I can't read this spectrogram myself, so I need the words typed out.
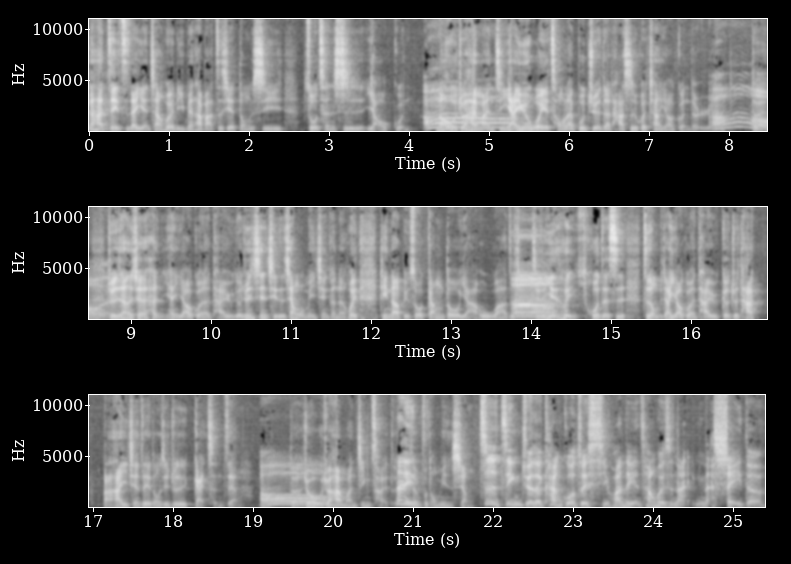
但他这一次在演唱会里面，他把这些东西做成是摇滚，然后我就还蛮惊讶，因为我也从来不觉得他是会唱摇滚的人。对，就是像一些很很摇滚的台语歌，因为现在其实像我们以前可能会听到，比如说钢都雅物啊这种，其实也会或者是这种比较摇滚的台语歌，就是他。把他以前这些东西就是改成这样哦，对，就我觉得还蛮精彩的。那你不同面向，至今觉得看过最喜欢的演唱会是哪哪谁的？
